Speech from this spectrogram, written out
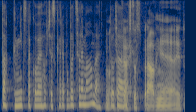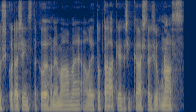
tak nic takového v České republice nemáme. Je no, to říkáš tak? to správně, je to škoda, že nic takového nemáme, ale je to tak, jak říkáš, takže u nás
